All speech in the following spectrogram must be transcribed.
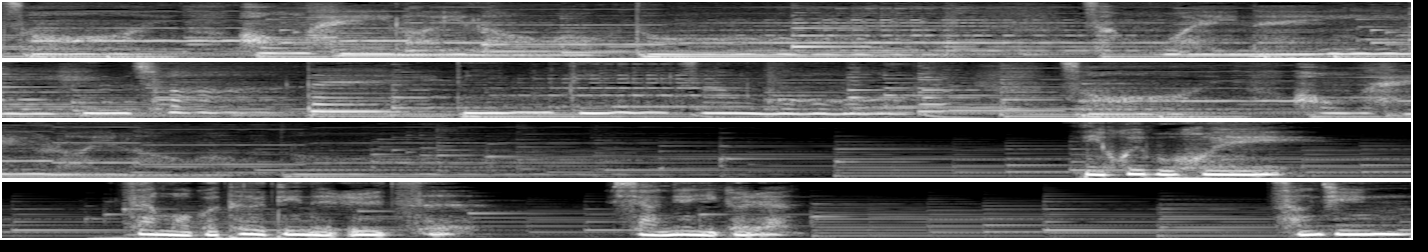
在空气里流动。曾为你献出的点点真爱，在空气里流动。你会不会在某个特定的日子想念一个人？曾经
